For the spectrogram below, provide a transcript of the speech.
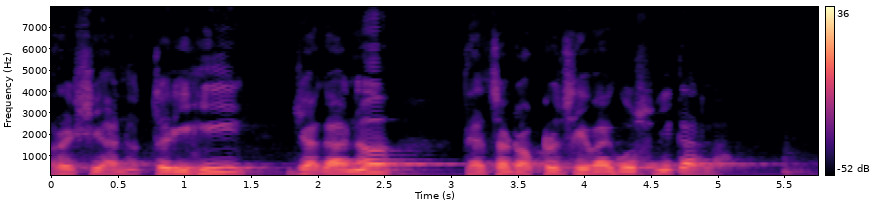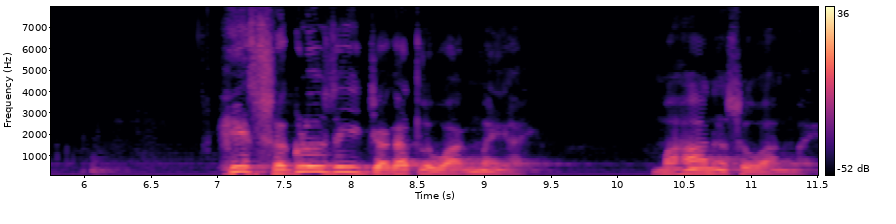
रशियानं तरीही जगानं त्याचा डॉक्टर झेवायगो स्वीकारला. हे सगळं जे जगातलं वाङ्मय आहे महान असं वाङ्मय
